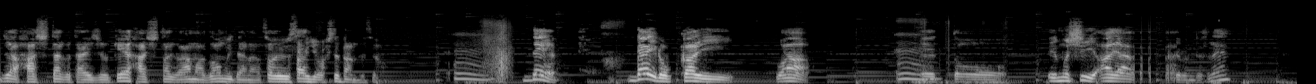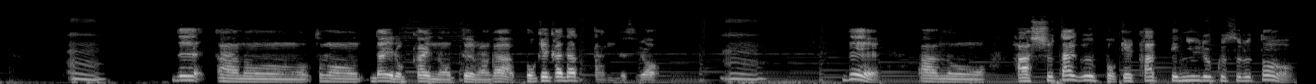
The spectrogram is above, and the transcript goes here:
じゃあ、ハッシュタグ体重計、ハッシュタグアマゾンみたいな、そういう作業をしてたんですよ。うん。で、第6回は、うん。えっと、MC あやがやるんですね。うん。で、あのーその第6回のテーマがポケカだったんですよ。うん。で、あのーハッシュタグポケカって入力すると、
